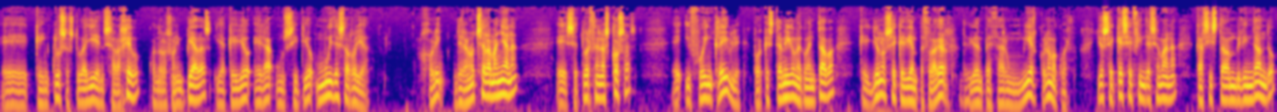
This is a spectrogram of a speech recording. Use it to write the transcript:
que incluso estuve allí en Sarajevo, cuando las Olimpiadas, y aquello era un sitio muy desarrollado jolín, de la noche a la mañana eh, se tuercen las cosas eh, y fue increíble, porque este amigo me comentaba que yo no sé qué día empezó la guerra, debió empezar un miércoles, no me acuerdo. Yo sé que ese fin de semana casi estaban brindando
